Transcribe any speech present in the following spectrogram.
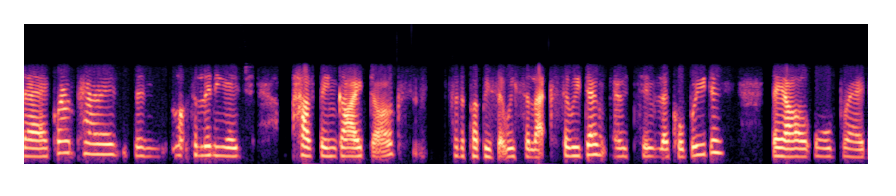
their grandparents and lots of lineage have been guide dogs for the puppies that we select. So we don't go to local breeders. They are all bred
